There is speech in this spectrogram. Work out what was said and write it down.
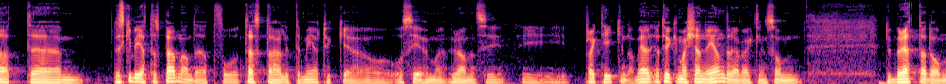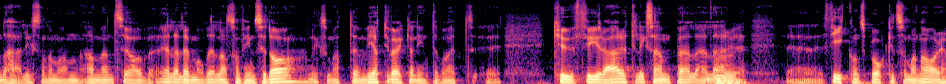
att um, det ska bli jättespännande att få testa det här lite mer tycker jag och, och se hur, man, hur det används i, i, i praktiken. Då. Men jag, jag, tycker man känner igen det där verkligen som du berättade om det här, liksom, när man använder sig av LLM-modellerna som finns idag. Liksom, att den vet ju verkligen inte vad ett eh, Q4 är till exempel, eller mm fikonspråket som man har.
